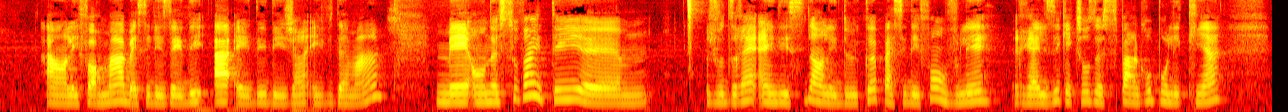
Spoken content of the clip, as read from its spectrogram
en les formant, ben, c'est les aider à aider des gens, évidemment. Mais on a souvent été, euh, je vous dirais, indécis dans les deux cas parce que des fois, on voulait réaliser quelque chose de super gros pour les clients.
